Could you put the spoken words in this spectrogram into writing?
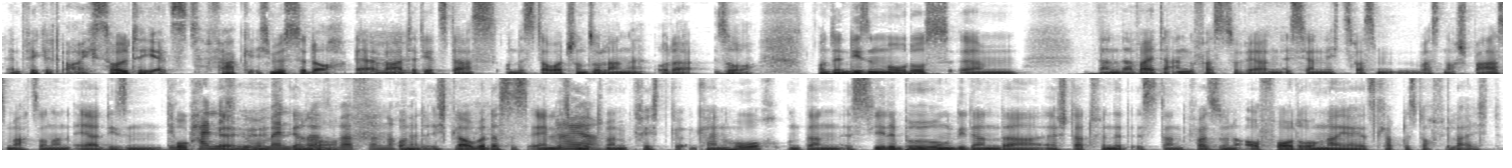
entwickelt, oh, ich sollte jetzt, fuck, ich müsste doch, er Mhm. erwartet jetzt das und es dauert schon so lange oder so. Und in diesem Modus ähm, dann da weiter angefasst zu werden, ist ja nichts, was, was noch Spaß macht, sondern eher diesen Den Druck peinlichen erhöht. Moment genau. oder sowas dann noch Und ich glaube, das ist ähnlich Ah, ja. mit, man kriegt ke- keinen Hoch und dann ist jede Berührung, die dann da äh, stattfindet, ist dann quasi so eine Aufforderung, naja, jetzt klappt es doch vielleicht.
